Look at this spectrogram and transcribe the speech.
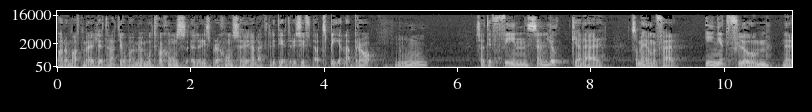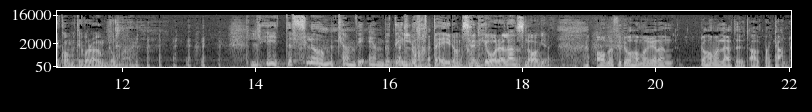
har de haft möjligheten att jobba med motivations eller inspirationshöjande aktiviteter i syfte att spela bra. Mm. Så att det finns en lucka där som är ungefär inget flum när det kommer till våra ungdomar. Lite flum kan vi ändå tillåta i de seniora landslagen. Ja, men för då har man redan... Då har man lärt ut allt man kan.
